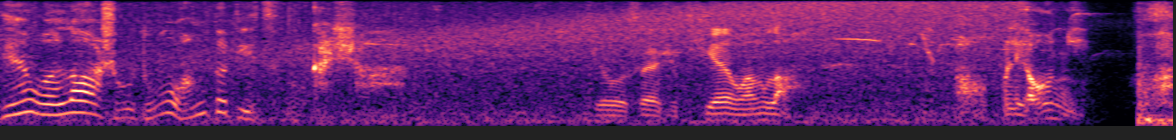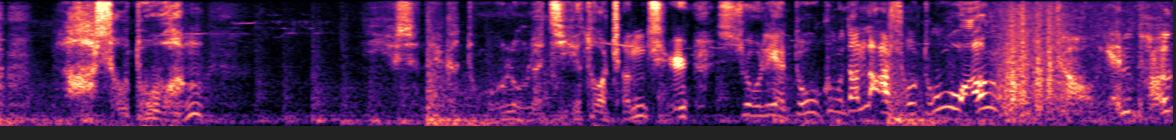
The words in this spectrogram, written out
连我辣手毒王的弟子都敢杀，就算是天王老子也保不了你。辣手毒王，你是那个屠戮了几座城池、修炼毒功的辣手毒王赵延鹏。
